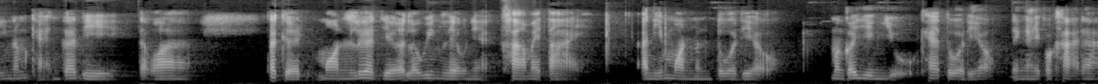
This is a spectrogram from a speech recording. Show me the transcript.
ยิงน้ำแข็งก็ดี แต่ว่าถ้าเกิดมอนเลือดเยอะแล้ววิ่งเร็วเนี่ยฆ่าไม่ตาย อันนี้มอนมันตัวเดียว มันก็ยิงอยู่แค่ตัวเดียว ยังไงก็ฆ่าได้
